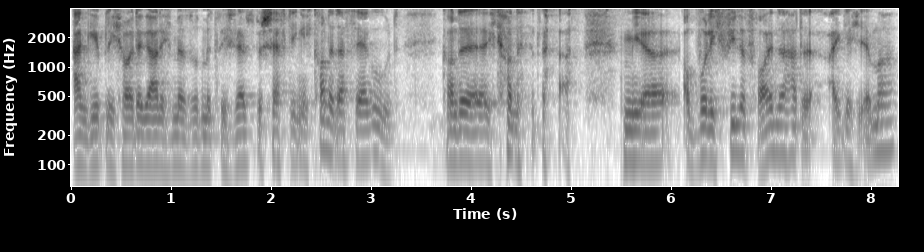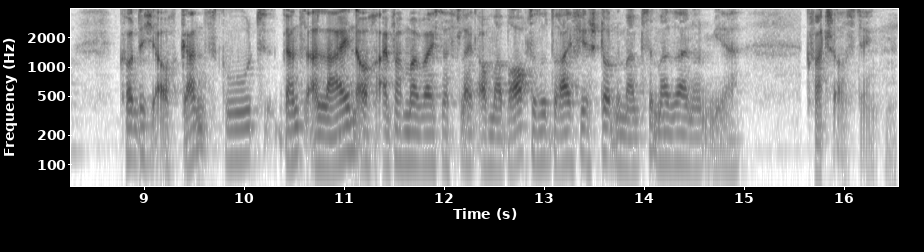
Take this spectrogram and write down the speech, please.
angeblich heute gar nicht mehr so mit sich selbst beschäftigen. Ich konnte das sehr gut. Ich konnte, ich konnte mir, obwohl ich viele Freunde hatte, eigentlich immer, konnte ich auch ganz gut, ganz allein, auch einfach mal, weil ich das vielleicht auch mal brauchte, so drei, vier Stunden in meinem Zimmer sein und mir Quatsch ausdenken.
